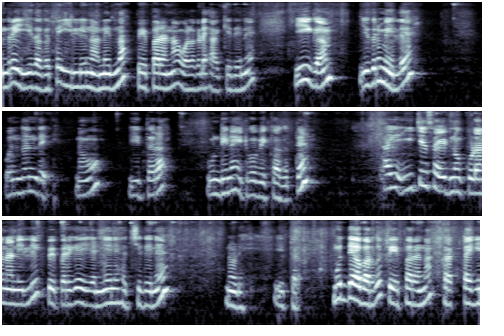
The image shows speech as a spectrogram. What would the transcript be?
ಅಂದರೆ ಈದಾಗತ್ತೆ. ಇಲ್ಲಿ ನಾನು ಇದನ್ನ ಪೇಪರನ್ನು ಒಳಗಡೆ ಹಾಕಿದ್ದೇನೆ. ಈಗ ಇದ್ರ ಮೇಲೆ ಒಂದೊಂದೇ ನಾವು ಈ ಥರ ಉಂಡಿನ ಇಟ್ಕೋಬೇಕಾಗತ್ತೆ. ಹಾಗೆ ಈಚೆ ಸೈಡ್ನೂ ಕೂಡ ನಾನಿಲ್ಲಿ ಪೇಪರಿಗೆ ಎಣ್ಣೆನೇ ಹಚ್ಚಿದ್ದೇನೆ. ನೋಡಿ, ಈ ಥರ ಮುದ್ದೆ ಆಗಬಾರ್ದು, ಪೇಪರನ್ನು ಕರೆಕ್ಟಾಗಿ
